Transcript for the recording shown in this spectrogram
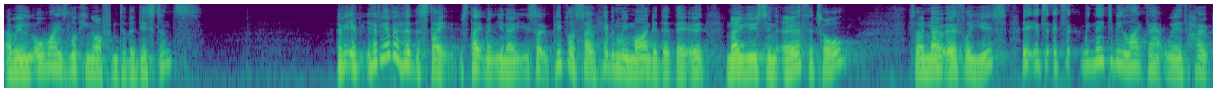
Are we always looking off into the distance? Have you, have you ever heard the state, statement, you know, so people are so heavenly minded that they're no use in earth at all? So, no earthly use? It's, it's, we need to be like that with hope.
